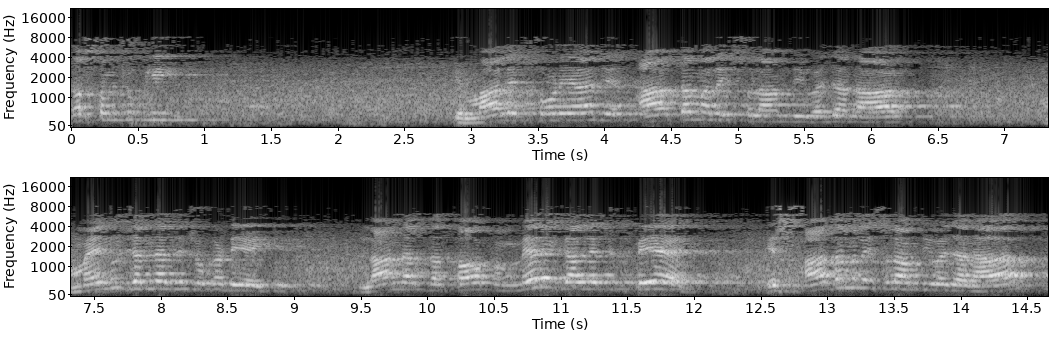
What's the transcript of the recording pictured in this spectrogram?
قسم چکی کہ مالک سونے جی آدم علیہ السلام دی وجہ نال مینو جنت چو کٹی آئی۔ لانت دا توق میرے گل پہ اس آدم علیہ السلام دی وجہ نال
